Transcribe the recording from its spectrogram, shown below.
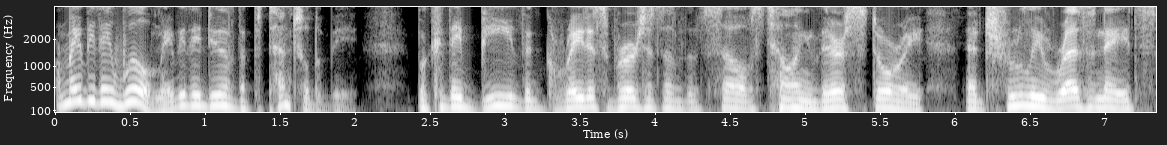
Or maybe they will. Maybe they do have the potential to be. But could they be the greatest versions of themselves telling their story that truly resonates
